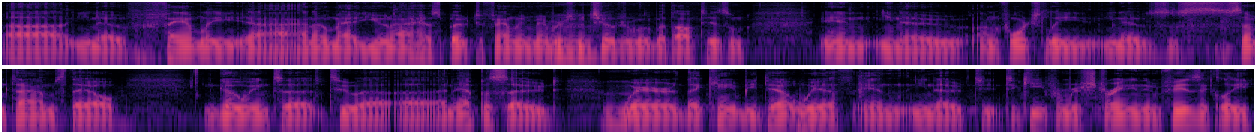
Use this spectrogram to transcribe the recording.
Uh, you know, family. I- I know Matt, you and I have spoke to family members with children with, with autism, and you know, unfortunately, you know, s- sometimes they'll go into to a, a, an episode where they can't be dealt with, and you know, to, to keep from restraining them physically,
